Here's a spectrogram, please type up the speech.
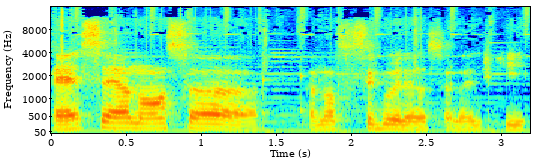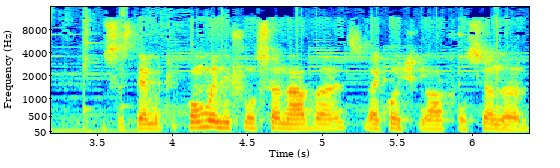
essa é a nossa, a nossa segurança, né, de que o sistema, que como ele funcionava antes, vai continuar funcionando.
